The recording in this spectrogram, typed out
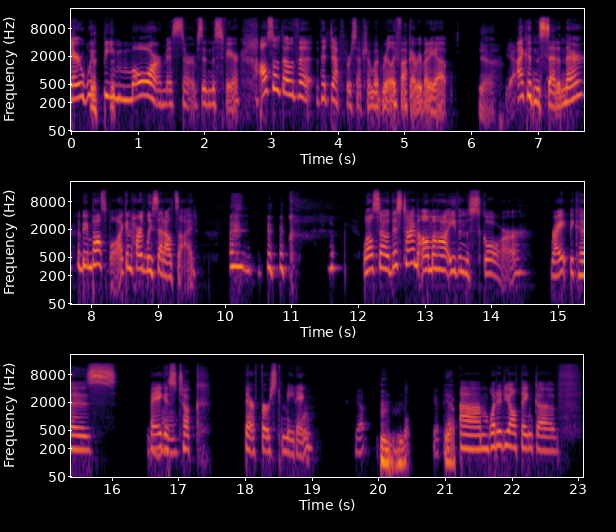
There would be more misserves in the sphere. Also, though, the the depth perception would really fuck everybody up. yeah. Yeah. I couldn't set in there. It'd be impossible. I can hardly set outside. Well, so this time Omaha even the score, right? Because Vegas Uh-huh. took their first meeting. yep. Mhm. Yep. Yep. Yep. Um, what did y'all think of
